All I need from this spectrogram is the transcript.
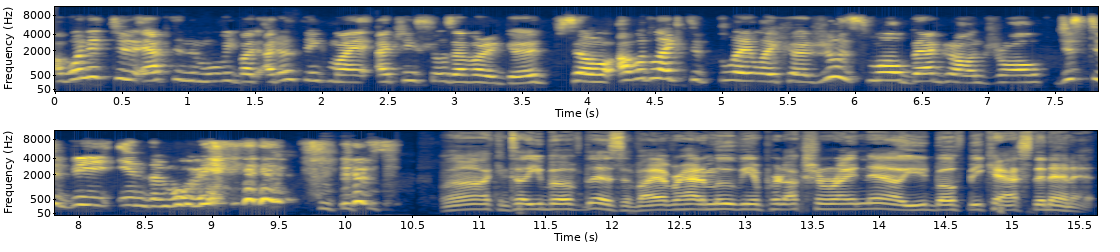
I wanted to act in the movie, but I don't think my acting skills are very good. So I would like to play like a really small background role just to be in the movie. Well, I can tell you both this. If I ever had a movie in production right now, you'd both be casted in it.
